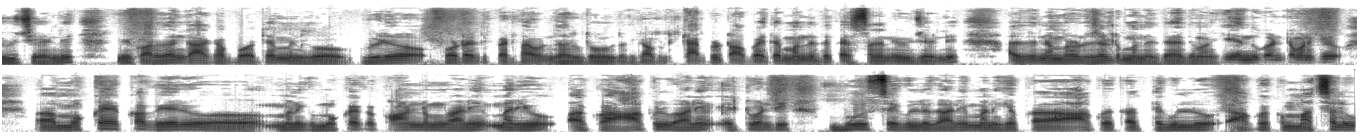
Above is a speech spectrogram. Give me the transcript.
యూజ్ చేయండి. మీకు అర్థం కాకపోతే మీకు వీడియో ఫోటో అయితే పెడతా జరుగుతూ ఉంటుంది. కాబట్టి క్యాప్ టాప్ అయితే మంది అయితే ఖచ్చితంగా యూజ్ చేయండి. అది నెంబర్ వన్ రిజల్ట్ మంది అయితే అది మనకి. ఎందుకంటే మనకి మొక్క యొక్క వేరు మనకి మొక్క యొక్క కాండం కానీ మరియు ఆ యొక్క ఆకులు కానీ ఎటువంటి బూస్ తెగుళ్ళు కానీ మనకి యొక్క ఆకు యొక్క తెగుళ్ళు ఆకు యొక్క మచ్చలు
